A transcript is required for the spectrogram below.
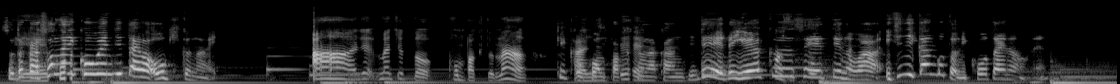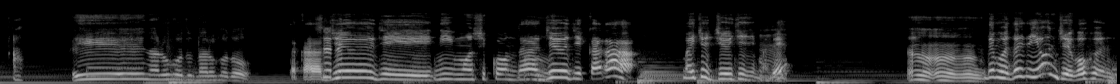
そうだからえーそんなに公園自体は大きくない。ああでまあちょっとコンパクトな結構コンパクトな感じで。で。予約制っていうのは1時間ごとに交代なのね。えー、なるほどなるほど。だからそれ10時に申し込んだらうん。10時から、まあ、一応11時まで、うん。うんうんでも大体45分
